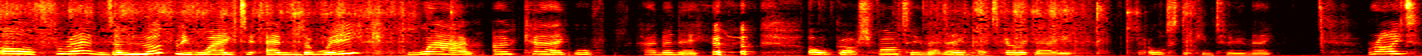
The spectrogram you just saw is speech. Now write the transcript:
Oh, friends, a lovely way to end the week. Wow, okay. Ooh, how many? oh gosh, far too many. Let's go again. They're all sticking to me. Right,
